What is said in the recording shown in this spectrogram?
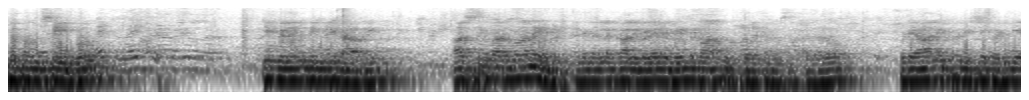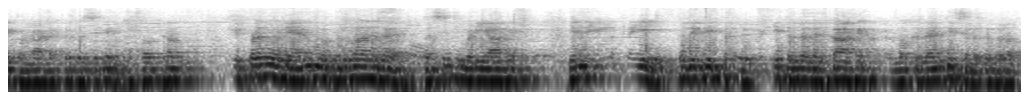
ஜெபம் செய்வோம். எங்களது பிதாவே ஆசீர்வாதமான இந்த நல்ல காலை வேளையை மீண்டுமாக உட்படுத்தம் செலுத்துகிறோம் உடைய ஆலை பிரதிஷ்டை பெருமையை கொண்டாட கிருபசிவே சோத்திரம் இப்பொழுது உடைய அன்பு பொதுவானதை வசிக்கும்படியாக இந்த இல்லத்தை புதுப்பித்து தந்ததற்காக நமக்கு நன்றி செலுத்துகிறோம்.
